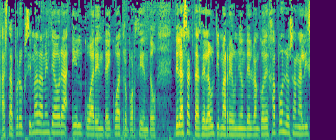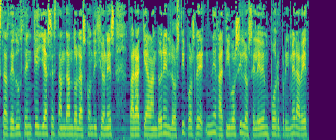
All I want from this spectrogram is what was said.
hasta aproximadamente ahora el 44%. De las actas de la última reunión del Banco de Japón, los analistas deducen que ya se están dando las condiciones para que abandonen los tipos de negativos y los eleven por primera vez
